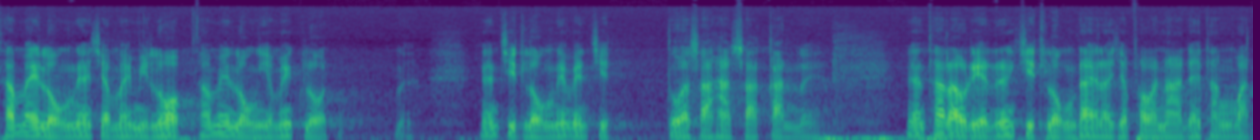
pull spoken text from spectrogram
ถ้าไม่หลงเนี่ยจะไม่มีโลภถ้าไม่หลงจะไม่โกรธนะงั้นจิตหลงเนี่ยเป็นจิตตัวสาหัสสากันเลยงั้นถ้าเราเรียนเรื่องจิตหลงได้เราจะภาวนาได้ทั้งวัน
